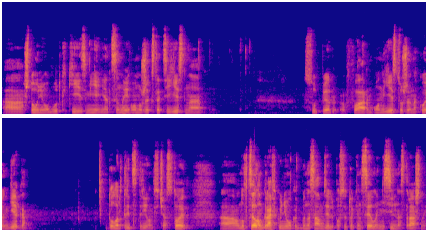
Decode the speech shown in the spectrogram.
а, что у него будут, какие изменения цены. Он уже, кстати, есть на суперфарм. Он есть уже на CoinGecko. Доллар 33 он сейчас стоит. А, ну, в целом, график у него, как бы, на самом деле, после токен сейла не сильно страшный.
